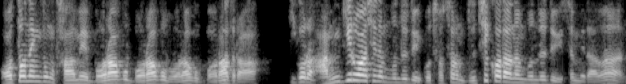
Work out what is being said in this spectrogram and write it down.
어떤 행동 다음에 뭐라고 뭐라고 뭐라고 뭐라더라. 이거를 암기로 하시는 분들도 있고 저처럼 눈치껏 하는 분들도 있습니다만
